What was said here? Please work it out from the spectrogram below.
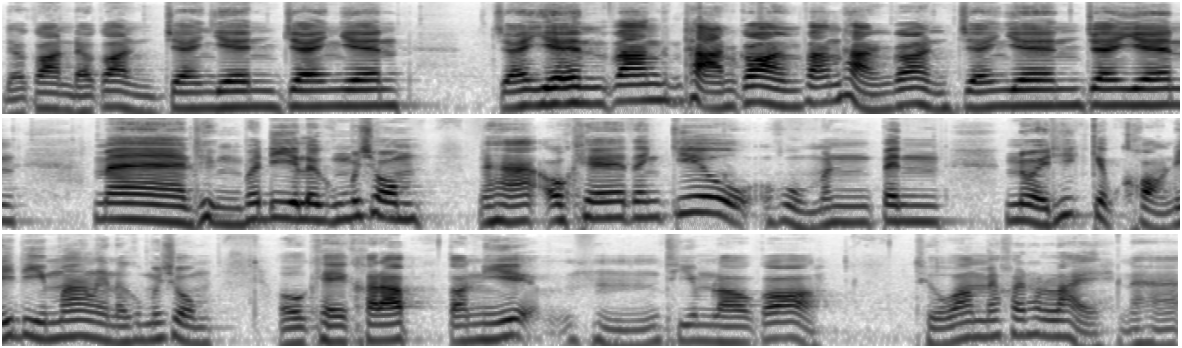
เดี๋ยวก่อนเดี๋ยวก่อนใจเย็นใจเย็นใจเย็นสร้างฐานก่อนสร้างฐานก่อนใจเย็นใจเย็นแม่ถึงพอดีเลยคุณผู้ชม นะฮะโอเค thank you โอ้โหมันเป็นหน่วยที่เก็บของได้ดีมากเลยนะคุณผู้ชม โอเคครับ ตอนนี้ทีมเราก็ถือว่าไม่ค่อยเท่าไหร่นะฮะ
